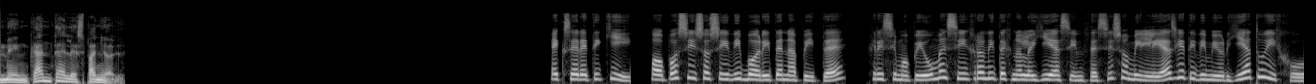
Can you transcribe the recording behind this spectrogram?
Me encanta el español. Εξαιρετική! Όπως ίσως ήδη μπορείτε να πείτε, χρησιμοποιούμε σύγχρονη τεχνολογία σύνθεσης ομιλίας για τη δημιουργία του ήχου.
